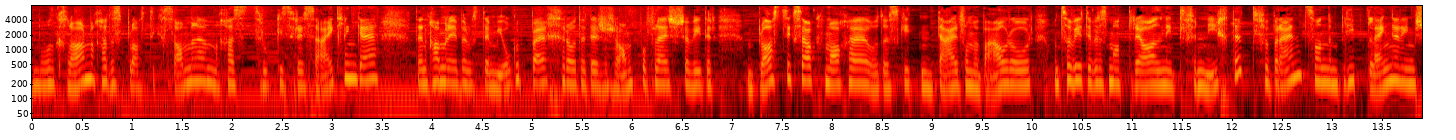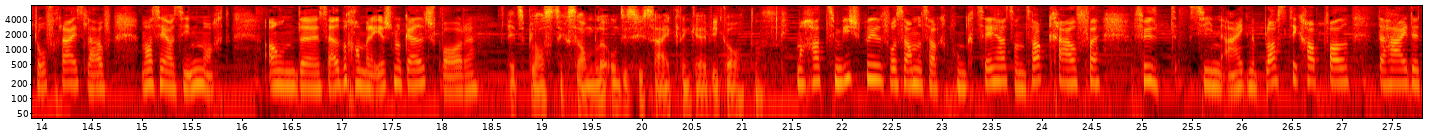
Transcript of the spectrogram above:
Wohl klar, man kann das Plastik sammeln, man kann es zurück ins Recycling geben. Dann kann man eben aus dem Joghurtbecher oder der Shampooflasche wieder einen Plastiksack machen oder es gibt einen Teil vom Baurohr und so wird eben das Material nicht vernichtet, verbrennt, sondern bleibt länger im Stoffkreislauf, was ja auch Sinn macht. Und äh, selber kann man erst noch Geld sparen. Jetzt Plastik sammeln und ins Recycling geben, wie geht das? Man kann zum Beispiel von sammelsack.ch so einen Sack kaufen, füllt seinen eigenen Plastikabfall daheim dort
